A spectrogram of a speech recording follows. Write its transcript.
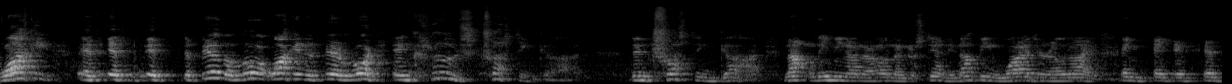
Walking, if, if, if the fear of the Lord, walking in the fear of the Lord includes trusting God then trusting God, not leaning on our own understanding, not being wise in our own eyes, and, and, and,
